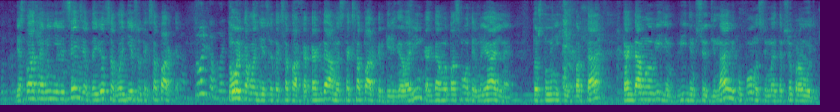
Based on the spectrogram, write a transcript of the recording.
Вот Бесплатная мини-лицензия дается владельцу таксопарка. Только владельцу. Только владельцу таксопарка. Когда мы с таксопарком переговорим, когда мы посмотрим реально то, что у них есть борта, когда мы увидим, видим всю динамику полностью, мы это все проводим.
